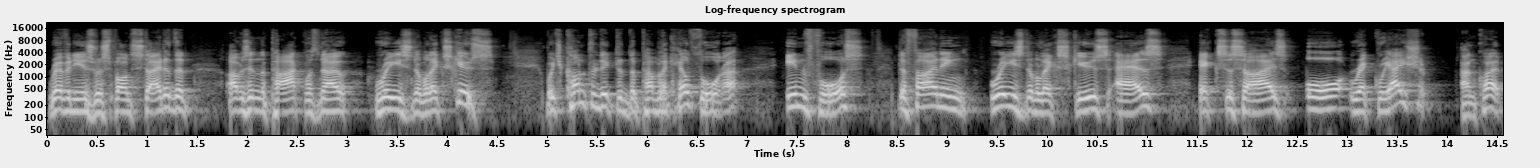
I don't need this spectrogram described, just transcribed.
Revenue's response stated that I was in the park with no reasonable excuse, which contradicted the public health order in force defining reasonable excuse as exercise or recreation. Unquote.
